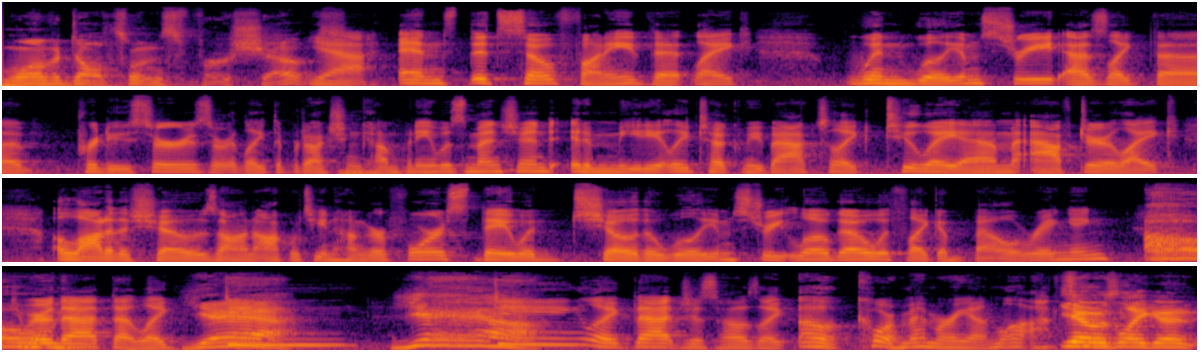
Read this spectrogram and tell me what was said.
one of Adult Swim's first shows. Yeah, and it's so funny that like when William Street as like the producers or like the production company was mentioned, it immediately took me back to like 2 a.m. after like a lot of the shows on Aqua Teen Hunger Force. They would show the William Street logo with like a bell ringing. Do you remember Oh, that? That like Yeah. ding, Yeah. ding, like that. Just I was like, oh, core memory unlocked. Yeah, it was like an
